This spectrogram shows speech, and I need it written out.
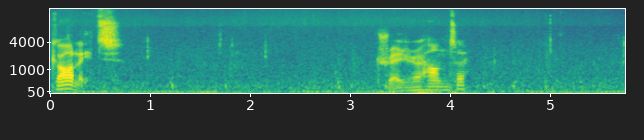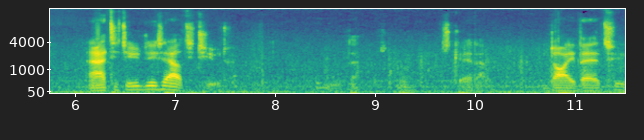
got it. Treasure hunter. Attitude is altitude. Ooh, scared I'll die there too.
